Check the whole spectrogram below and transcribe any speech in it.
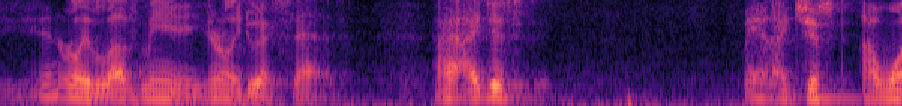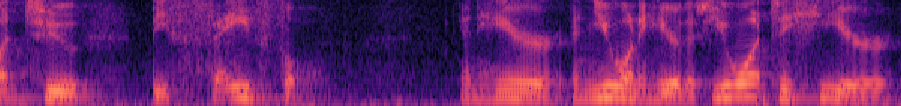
you didn't really love me. You didn't really do what I said. I, I just, man, I just, I want to be faithful and hear, and you want to hear this. You want to hear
